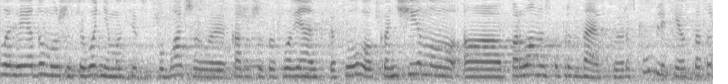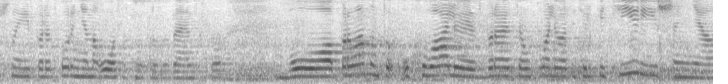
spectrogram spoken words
Колеги, я думаю, що сьогодні ми всі тут побачили, що це слов'янське слово кончину парламентсько-президентської республіки, остаточне її перетворення на офісну президентську. Бо парламент ухвалює, збирається ухвалювати тільки ті рішення,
